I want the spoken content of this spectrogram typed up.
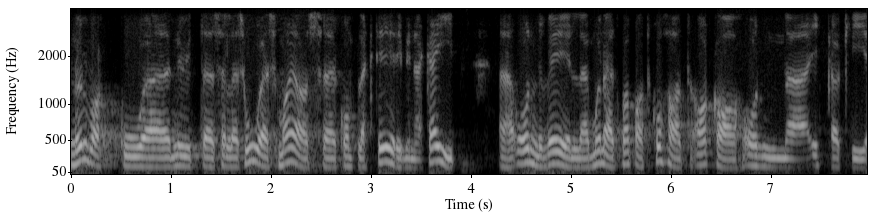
Nõlvaku äh, nüüd äh, selles uues majas äh, komplekteerimine käib, on veel mõned vabad kohad, aga on ikkagi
